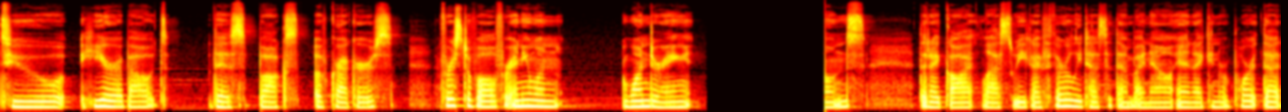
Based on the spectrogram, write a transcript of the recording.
to hear about this box of crackers. First of all, for anyone wondering, that I got last week, I've thoroughly tested them by now, and I can report that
